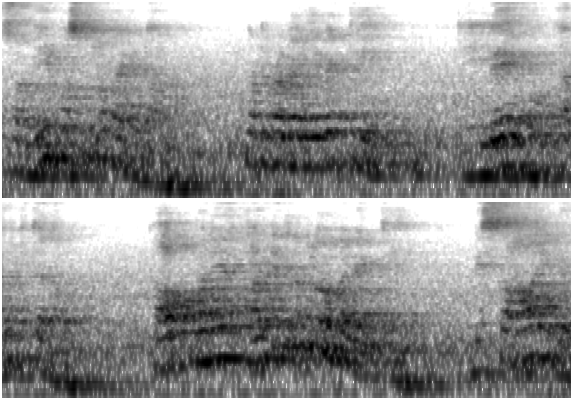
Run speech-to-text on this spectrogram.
సమీపస్థులమై ఉన్నాము మొట్టమొదటిగా ఈ వ్యక్తి లేము అవిటితనం. పాపం అనే అవిటితనంలో ఉన్న వ్యక్తి నిస్సహాయుడు.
